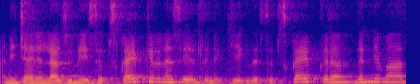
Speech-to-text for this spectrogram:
आणि चॅनलला अजूनही सबस्क्राईब केलं नसेल तर नक्की एकदा सबस्क्राईब करा. धन्यवाद.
